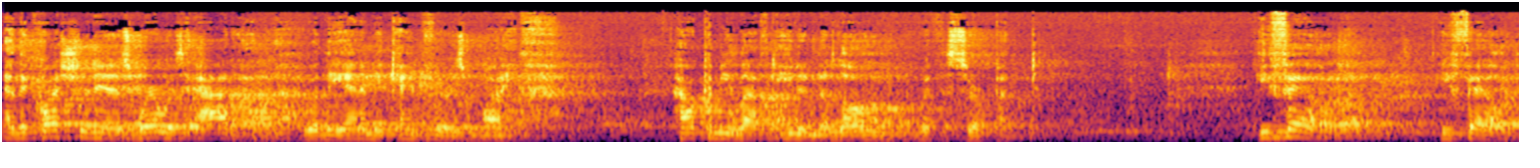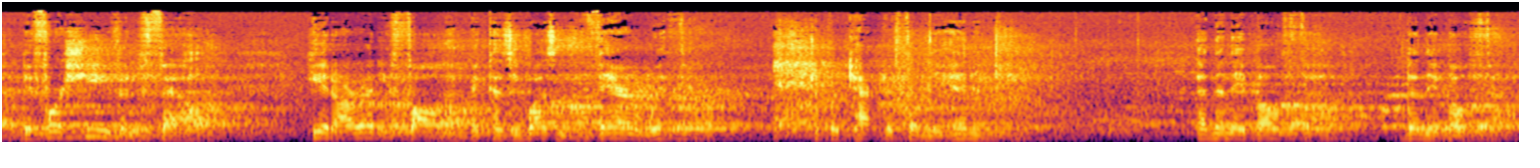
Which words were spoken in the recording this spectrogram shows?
And the question is where was Adam when the enemy came for his wife? How come he left Eden alone with the serpent? He failed. He failed. Before she even fell, he had already fallen because he wasn't there with her to protect her from the enemy. And then they both fell. Then they both fell.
